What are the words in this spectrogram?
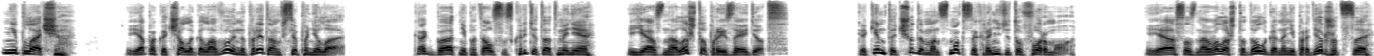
не плачу». Я покачала головой, но при этом всё поняла. Как бы Ад не пытался скрыть это от меня, я знала, что произойдет. Каким-то чудом он смог сохранить эту форму. Я осознавала, что долго она не продержится.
